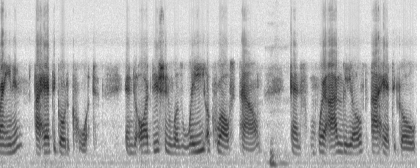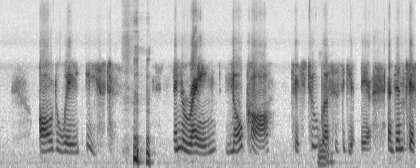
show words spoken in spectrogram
raining. I had to go to court, and the audition was way across town. And from where I lived, I had to go all the way east in the rain, no car, catch two Ooh. buses to get there, and then catch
